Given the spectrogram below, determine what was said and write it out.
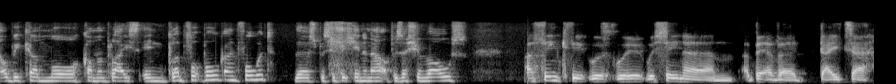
will become more commonplace in club football going forward? The specific in and out of possession roles. I think we're, we're seeing um, a bit of a data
